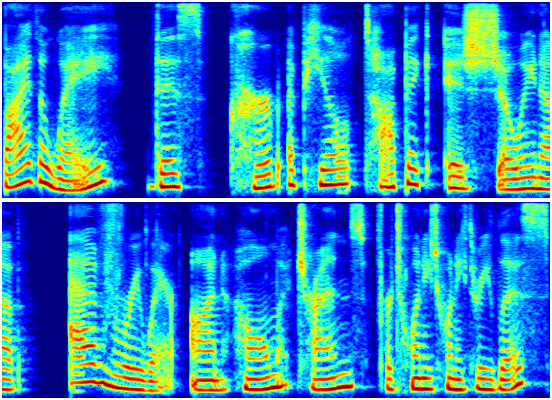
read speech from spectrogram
By the way, this curb appeal topic is showing up everywhere on home trends for 2023 lists.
